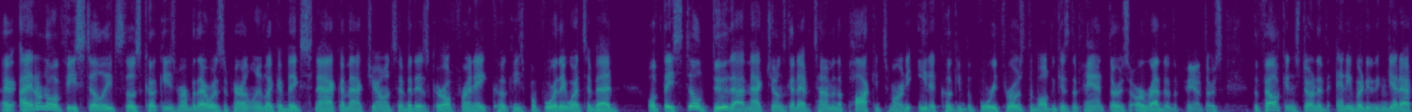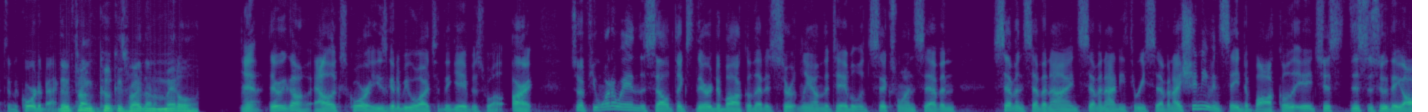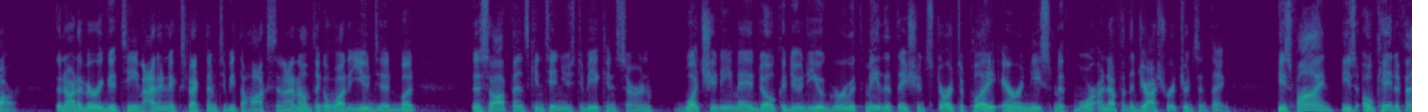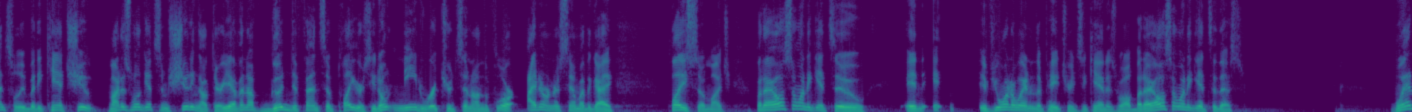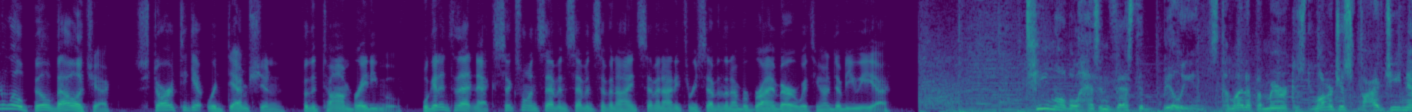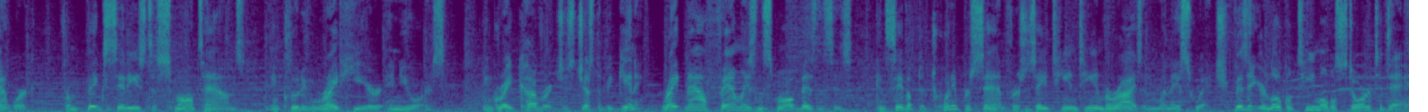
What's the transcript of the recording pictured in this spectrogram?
I, I, don't know if he still eats those cookies. Remember, there was apparently like a big snack of Mac Jones had, but his girlfriend ate cookies before they went to bed. Well, if they still do that, Mac Jones got to have time in the pocket tomorrow to eat a cookie before he throws the ball because the Panthers, or rather the Panthers, the Falcons don't have anybody that can get after the quarterback. They're throwing cookies right down the middle. Yeah, there we go. Alex Corey, he's going to be watching the game as well. All right. So if you want to weigh in the Celtics, their debacle, that is certainly on the table at 617 779 7937. I shouldn't even say debacle. It's just this is who they are. They're not a very good team. I didn't expect them to beat the Hawks, and I don't think a lot of you did, but this offense continues to be a concern. What should Ime Udoka do? Do you agree with me that they should start to play Aaron Nesmith more? Enough of the Josh Richardson thing. He's fine. He's okay defensively, but he can't shoot. Might as well get some shooting out there. You have enough good defensive players. You don't need Richardson on the floor. I don't understand why the guy plays so much. But I also want to get to, and if you want to wait on the Patriots, you can as well. But I also want to get to this. When will Bill Belichick start to get redemption for the Tom Brady move? We'll get into that next. 617 779 7937, the number. Brian Barrett with you on WEEI. T Mobile has invested billions to light up America's largest 5G network from big cities to small towns, including right here in yours. And great coverage is just the beginning. Right now, families and small businesses can save up to 20% versus AT&T and Verizon when they switch. Visit your local T-Mobile store today.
